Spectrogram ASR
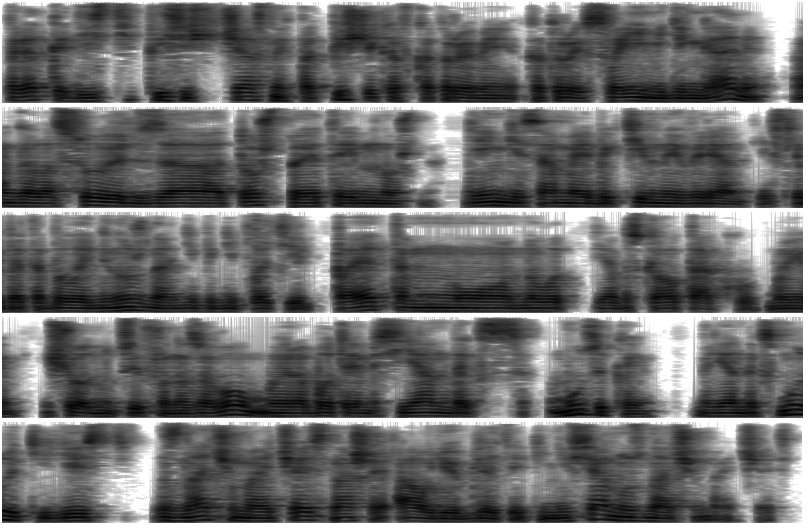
порядка 10 тысяч частных подписчиков, которыми, которые своими деньгами голосуют за то, что это им нужно. Деньги – самый объективный вариант. Если бы это было не нужно, они бы не платили. Поэтому, ну вот я бы сказал так, мы еще одну цифру назову. Мы работаем с Яндекс Музыкой. В Яндекс Музыке есть значимая часть нашей аудиобиблиотеки. Не вся, но значимая часть.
